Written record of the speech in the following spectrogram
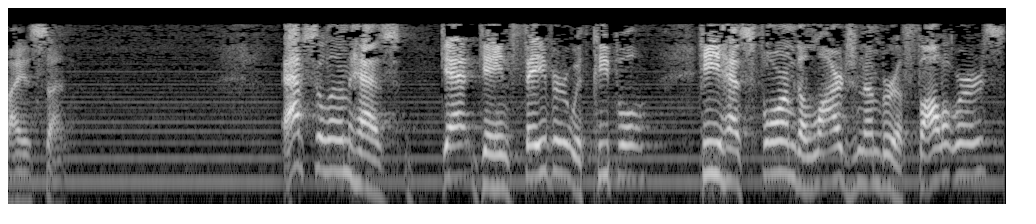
by his son. Absalom has gained favor with people. He has formed a large number of followers.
